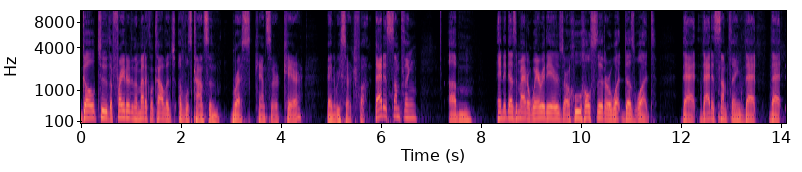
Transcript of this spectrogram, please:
go to the Froedtert and the Medical College of Wisconsin Breast Cancer Care and Research Fund. That is something, um, and it doesn't matter where it is or who hosts it or what does what. that that is something that that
